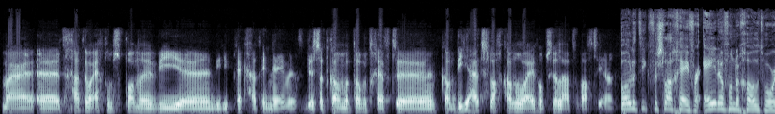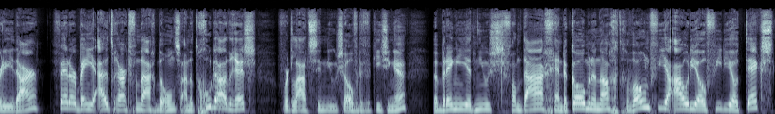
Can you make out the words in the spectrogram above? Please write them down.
Maar uh, het gaat wel echt om spannen wie, uh, wie die plek gaat innemen. Dus dat kan wat dat betreft, uh, kan die uitslag kan wel even op zich laten wachten. Ja. Politiek verslaggever Edo van der Goot hoorde je daar. Verder ben je uiteraard vandaag bij ons aan het goede adres voor het laatste nieuws over de verkiezingen. We brengen je het nieuws vandaag en de komende nacht gewoon via audio, video, tekst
